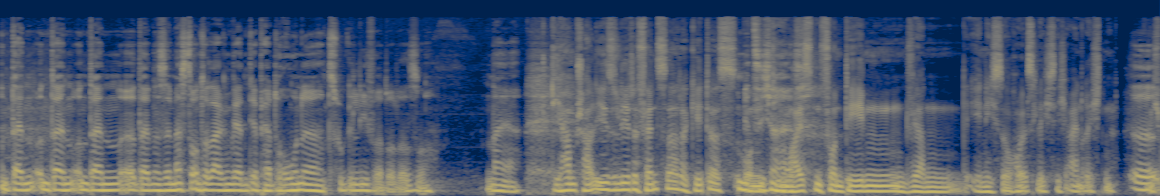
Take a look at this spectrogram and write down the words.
Und, dein, und, dein, und dein, äh, deine Semesterunterlagen werden dir per Drohne zugeliefert oder so. Naja. Die haben schallisolierte Fenster, da geht das. Mit und Sicherheit. die meisten von denen werden eh nicht so häuslich sich einrichten. Äh,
